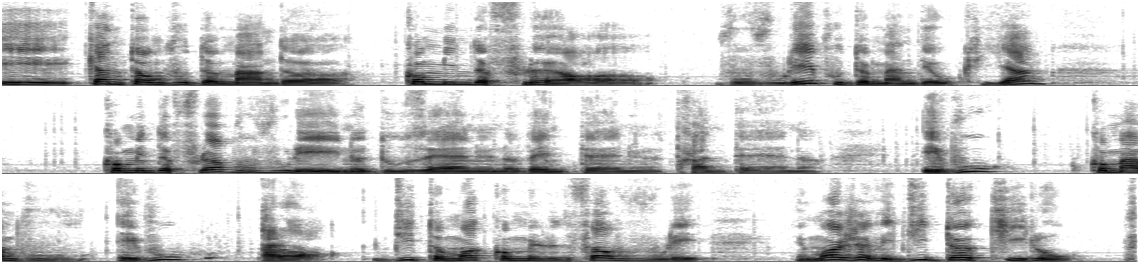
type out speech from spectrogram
et quand on vous demande combien de fleurs vous voulez, vous demandez au client combien de fleurs vous voulez, une douzaine, une vingtaine, une trentaine. Et vous, comment vous... Et vous, alors, dites-moi combien de fleurs vous voulez. Et moi, j'avais dit 2 kilos.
